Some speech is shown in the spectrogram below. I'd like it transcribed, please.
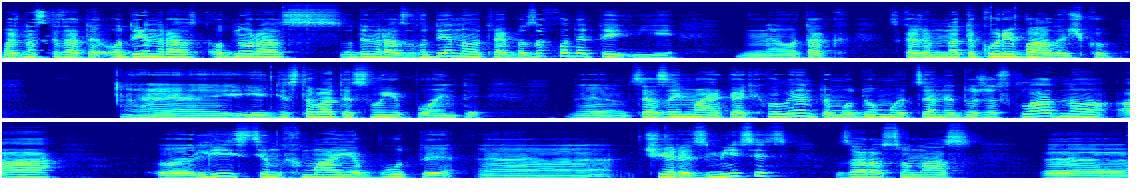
Можна сказати, один раз, одну раз, один раз в годину треба заходити і отак, скажімо, на таку рибалочку е, і діставати свої поінти. Е, Це займає 5 хвилин, тому думаю, це не дуже складно. А е, лістінг має бути е, через місяць. Зараз у нас е,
